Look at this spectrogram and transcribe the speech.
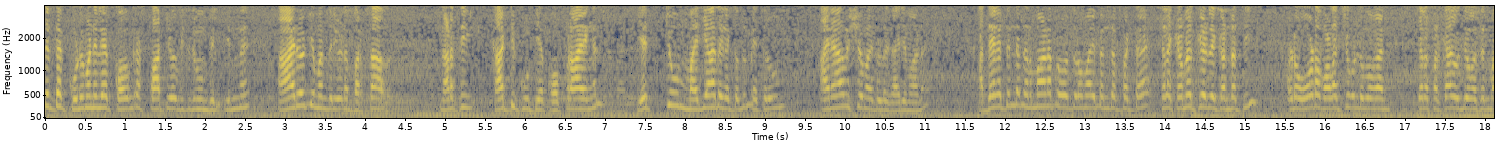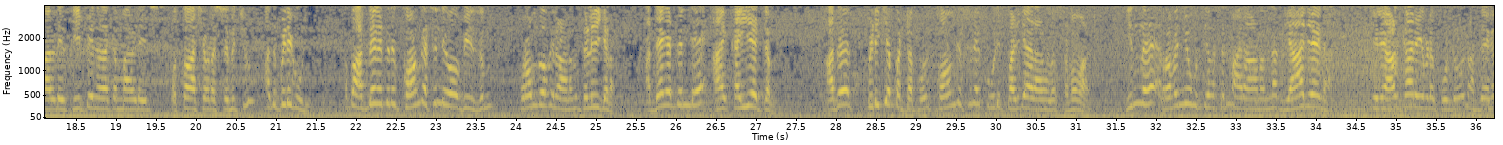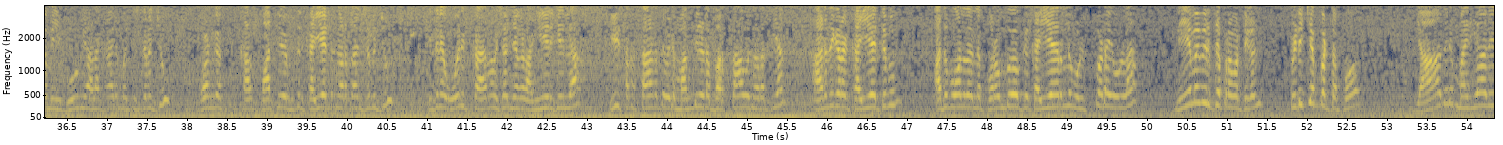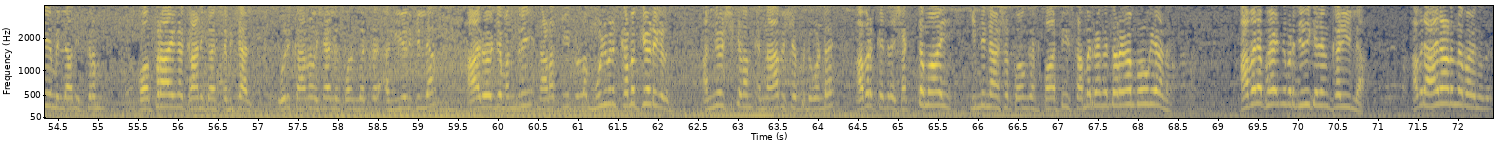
Pathanamthitta കൊടുമണിലെ Congress party ഓഫീസിന് മുമ്പിൽ ഇന്ന് ആരോഗ്യമന്ത്രിയുടെ ഭർത്താവ് നടത്തി കാട്ടിക്കൂട്ടിയ കോപ്രായങ്ങൾ ഏറ്റവും മര്യാദ കെട്ടതും ഏറ്റവും അനാവശ്യമായിട്ടുള്ള കാര്യമാണ്. അദ്ദേഹത്തിന്റെ നിർമ്മാണ പ്രവർത്തനവുമായി ബന്ധപ്പെട്ട് ചില ക്രമക്കേടുകൾ കണ്ടെത്തി അവിടെ ഓട വളച്ചു കൊണ്ടുപോകാൻ ചില സർക്കാർ ഉദ്യോഗസ്ഥന്മാരുടെയും സി പി ഐ നേതാക്കന്മാരുടെയും ഒത്താശയോടെ ശ്രമിച്ചു. അത് പിടികൂടി. അപ്പൊ അദ്ദേഹത്തിന് കോൺഗ്രസിന്റെ ഓഫീസും പുറംപോക്കിലാണെന്ന് തെളിയിക്കണം. അദ്ദേഹത്തിന്റെ കയ്യേറ്റം അത് പിടിക്കപ്പെട്ടപ്പോൾ കോൺഗ്രസിനെ കൂടി പഴിചാരാനുള്ള ശ്രമമാണ്. ഇന്ന് റവന്യൂ ഉദ്യോഗസ്ഥന്മാരാണെന്ന വ്യാജേന ചില ആൾക്കാരെ ഇവിടെ കൊണ്ടുവന്ന് അദ്ദേഹം ഈ ഭൂമി അളക്കാനും മറ്റും ശ്രമിച്ചു. കോൺഗ്രസ് പാർട്ടി ഓഫീസിൽ കയ്യേറ്റം നടത്താൻ ശ്രമിച്ചു. ഇതിനെ ഒരു കാരണവശാലും ഞങ്ങൾ അംഗീകരിക്കില്ല ഈ സംസ്ഥാനത്തെ ഒരു മന്ത്രിയുടെ ഭർത്താവ് നടത്തിയ അനധികൃത കയ്യേറ്റവും അതുപോലെ തന്നെ പുറമ്പോക്ക് കയ്യേറലും ഉൾപ്പെടെയുള്ള നിയമവിരുദ്ധ പ്രവർത്തികൾ പിടിക്കപ്പെട്ടപ്പോ യാതൊരു മര്യാദയുമില്ലാതെ ഇത്തരം അഭിപ്രായങ്ങൾ കാണിക്കാൻ ശ്രമിച്ചാൽ ഒരു കാരണവശാലും കോൺഗ്രസ് അംഗീകരിക്കില്ല. ആരോഗ്യമന്ത്രി നടത്തിയിട്ടുള്ള മുഴുവൻ ക്രമക്കേടുകളും അന്വേഷിക്കണം എന്നാവശ്യപ്പെട്ടുകൊണ്ട് അവർക്കെതിരെ ശക്തമായി ഇന്ത്യൻ നാഷണൽ കോൺഗ്രസ് പാർട്ടി സമരരംഗത്ത് ഇറങ്ങാൻ പോവുകയാണ്. അവരെ ഭയന്ന് ഇവിടെ ജീവിക്കാൻ ഞങ്ങൾക്ക് കഴിയില്ല. അവരാരാണെന്നാ പറയുന്നത്?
